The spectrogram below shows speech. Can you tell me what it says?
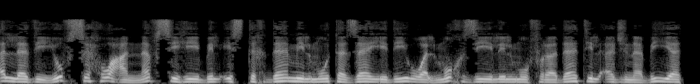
الذي يفصح عن نفسه بالاستخدام المتزايد والمخزي للمفردات الأجنبية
